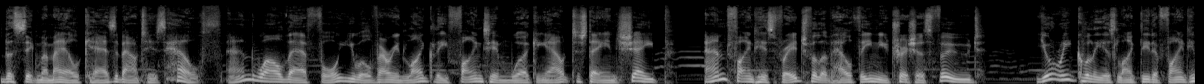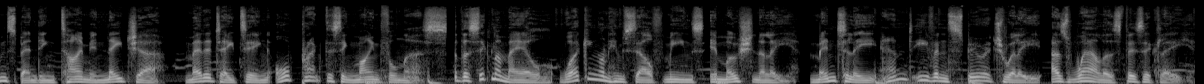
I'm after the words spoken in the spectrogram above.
The Sigma male cares about his health, and while therefore you will very likely find him working out to stay in shape and find his fridge full of healthy, nutritious food, you're equally as likely to find him spending time in nature, meditating, or practicing mindfulness. The Sigma male working on himself means emotionally, mentally, and even spiritually, as well as physically.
